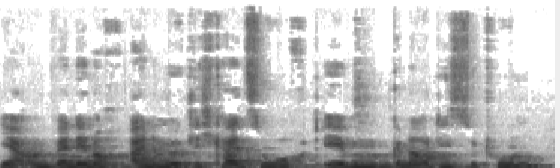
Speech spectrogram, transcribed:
Ja, und wenn ihr noch eine Möglichkeit sucht, eben genau dies zu tun,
